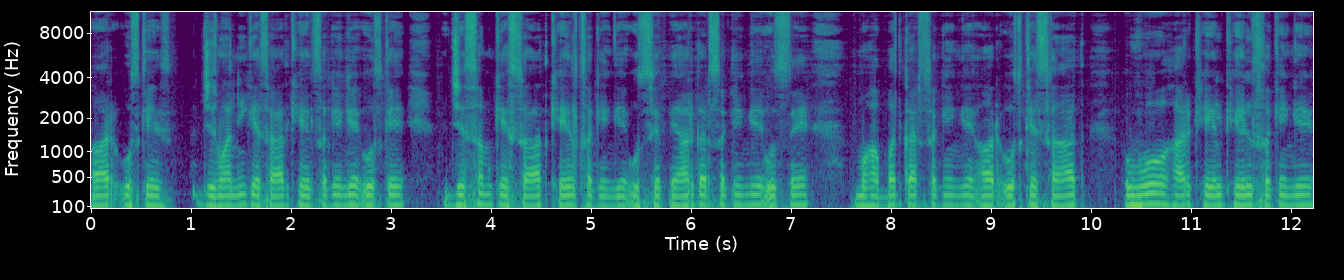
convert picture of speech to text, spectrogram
और उसके जवानी के साथ खेल सकेंगे, उसके जिसम के साथ खेल सकेंगे, उससे प्यार कर सकेंगे, उससे मोहब्बत कर सकेंगे और उसके साथ वो हर खेल खेल सकेंगे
